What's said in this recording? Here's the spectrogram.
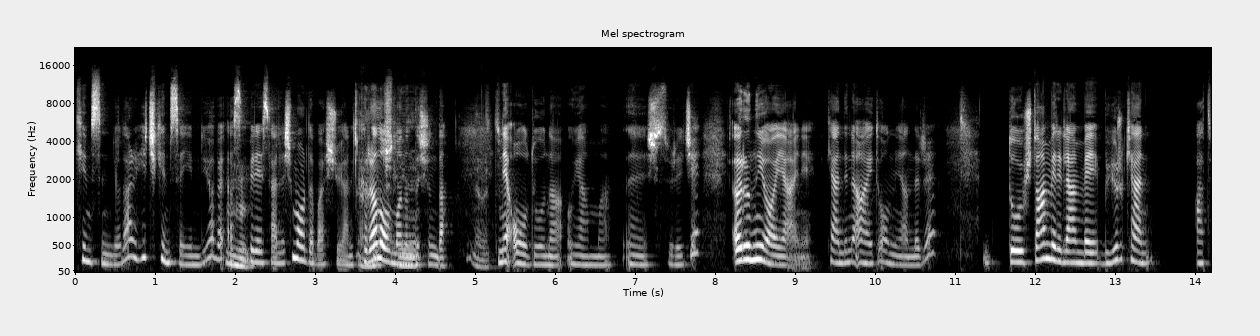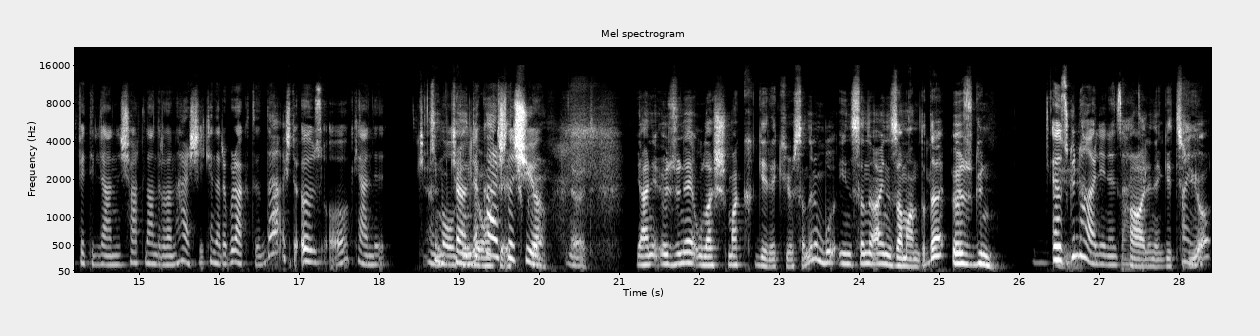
kimsin diyorlar. Hiç kimseyim diyor ve asıl bireyselleşim orada başlıyor. Yani kral yani olmanın şeyini, dışında evet. ne olduğuna uyanma e, süreci arınıyor yani. Kendine ait olmayanları doğuştan verilen ve büyürken atfedilen, şartlandırılan her şeyi kenara bıraktığında işte öz o kendi, kendi kim olduğuyla kendi karşılaşıyor. Evet. Yani özüne ulaşmak gerekiyor sanırım. Bu insanı aynı zamanda da özgün Özgün haline zaten. Haline getiriyor.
